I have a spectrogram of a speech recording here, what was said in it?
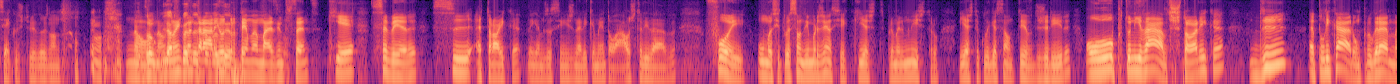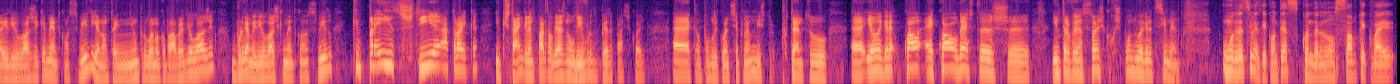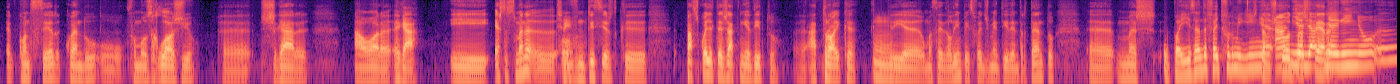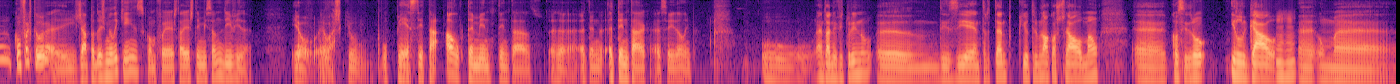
se é que os historiadores não, não, não, não, não encontrarem outro tema mais interessante, que é saber se a Troika, digamos assim, genericamente, ou a austeridade, foi uma situação de emergência que este Primeiro-Ministro e esta coligação teve de gerir, ou a oportunidade histórica de aplicar um programa ideologicamente concebido, e eu não tenho nenhum problema com a palavra ideológico, um programa ideologicamente concebido que pré-existia à Troika e que está em grande parte, aliás, no livro de Pedro Passos Coelho, uh, que ele publicou antes de ser Primeiro-Ministro. Portanto, uh, ele, qual, é qual destas uh, intervenções corresponde o agradecimento? Um agradecimento que acontece quando ainda não se sabe o que é que vai acontecer quando o famoso relógio chegar à hora H e esta semana houve notícias de que Passos Coelho até já tinha dito à Troika que hum. queria uma saída limpa, isso foi desmentido entretanto, uh, mas... O país anda feito formiguinha a amealhar dinheirinho uh, com fartura, e já para 2015, como foi esta, esta emissão de dívida. Eu, eu acho que o, o PSD está altamente tentado a, a a tentar a saída limpa. O António Vitorino eh, dizia, entretanto, que o Tribunal Constitucional Alemão considerou ilegal eh, uma,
